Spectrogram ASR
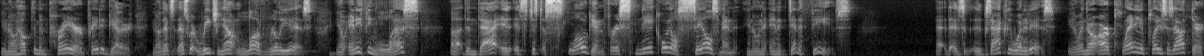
You know, help them in prayer, pray together. You know, that's that's what reaching out and love really is. You know, anything less uh, than that, it's just a slogan for a snake oil salesman. You know, and a, and a den of thieves. That's exactly what it is. You know, and there are plenty of places out there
